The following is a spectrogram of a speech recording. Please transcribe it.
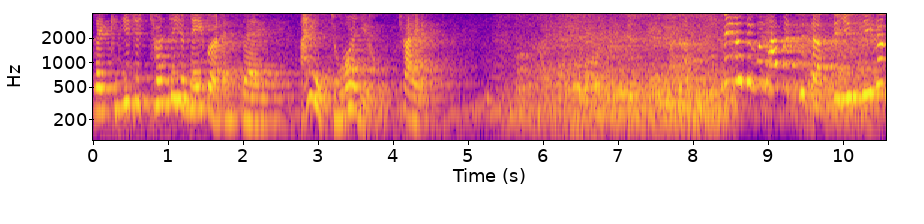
Like, can you just turn to your neighbor and say, I adore you? Try it. see, look at what happened to them. Did you see them?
